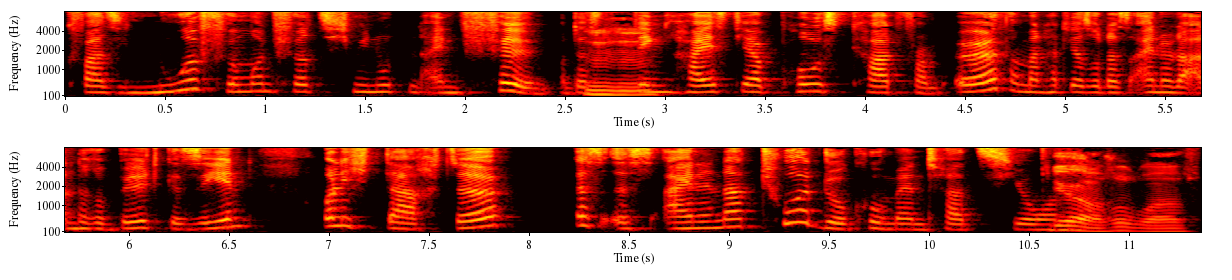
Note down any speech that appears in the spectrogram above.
quasi nur 45 Minuten ein Film. Und das Mhm. Ding heißt ja Postcard from Earth und man hat ja so das ein oder andere Bild gesehen. Und ich dachte, es ist eine Naturdokumentation. Ja, sowas.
